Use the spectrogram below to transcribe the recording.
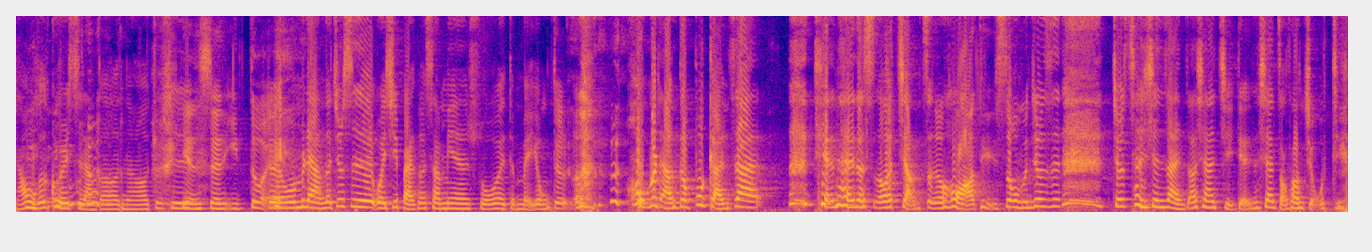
然后我跟 Chris 两个呢，就是眼神一对，对我们两个就是维基百科上面所谓的没用的人，我们两个不敢在天黑的时候讲这个话题，所以我们就是就趁现在，你知道现在几点？现在早上九点，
